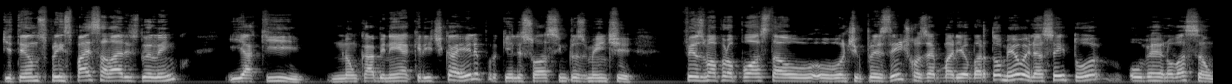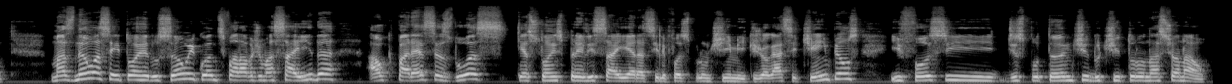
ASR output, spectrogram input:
que tem um dos principais salários do elenco, e aqui não cabe nem a crítica a ele, porque ele só simplesmente fez uma proposta ao, ao, antigo presidente, José Maria Bartomeu, ele aceitou, houve a renovação. Mas não aceitou a redução e quando se falava de uma saída, ao que parece as duas questões para ele sair era se ele fosse para um time que jogasse Champions e fosse disputante do título nacional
